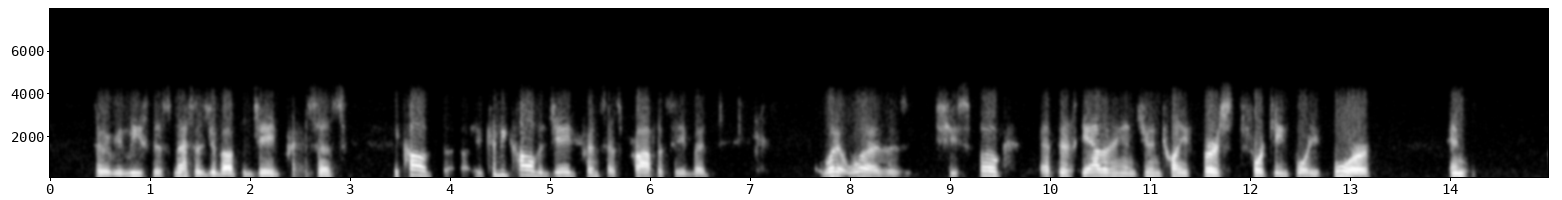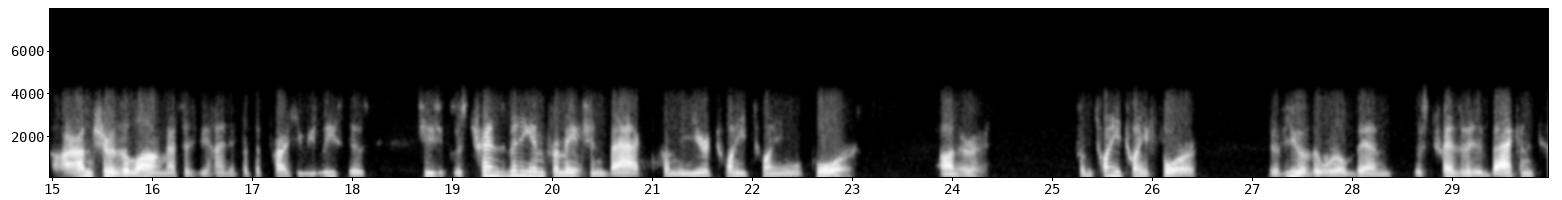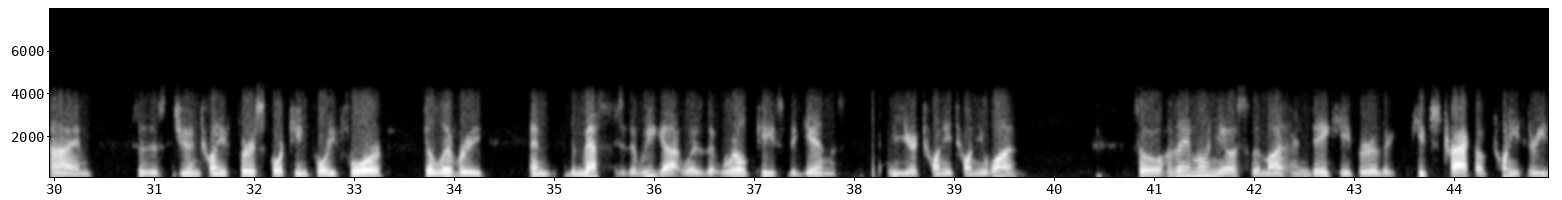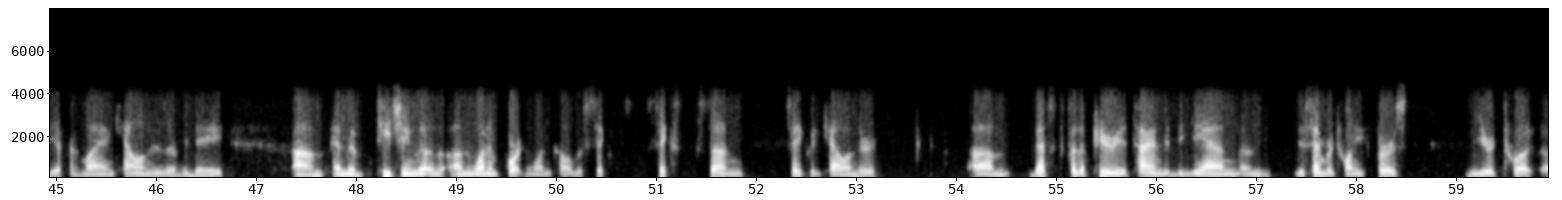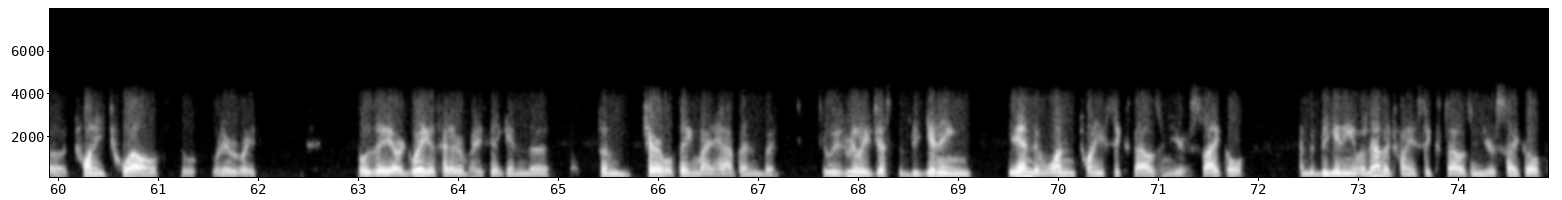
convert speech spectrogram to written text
to release this message about the Jade Princess. It called it could be called the Jade Princess prophecy, but what it was is she spoke at this gathering on June 21st, 1444, and I'm sure there's a long message behind it, but the part he released is she was transmitting information back from the year 2024 on Earth. From 2024, the view of the world then was transmitted back in time to this June 21st, 1444 delivery. And the message that we got was that world peace begins in the year 2021. So Jose Munoz, the Mayan day keeper that keeps track of 23 different Mayan calendars every day, um, and the teaching on one important one called the Sixth, Sixth Sun Sacred Calendar. Um, that's for the period of time that began on December 21st, the year tw- uh, 2012. So what everybody, Jose Arguelles had everybody thinking some terrible thing might happen, but it was really just the beginning, the end of one 26,000 year cycle, and the beginning of another 26,000 year cycle.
